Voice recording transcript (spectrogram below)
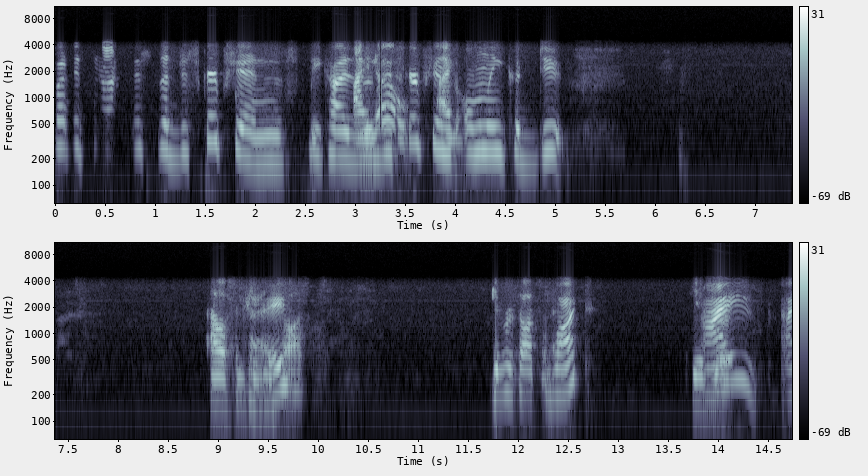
Not just, it, but it's not just the descriptions because I the know. descriptions I- only could do. Alison, give Okay. your thoughts. Give her thoughts on. What? Your, I, I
